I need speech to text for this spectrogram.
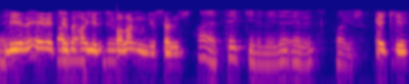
Mesela- Diğeri evet ya da hayır falan mı diyor sadece? Aynen tek kelimeyle evet, hayır. Peki.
